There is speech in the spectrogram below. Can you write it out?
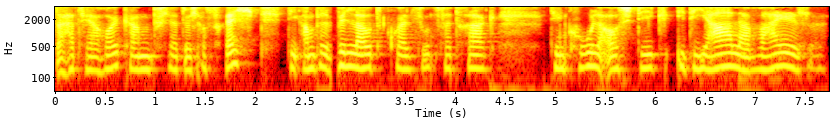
Da hat Herr Heukamp ja durchaus recht. Die Ampel will laut Koalitionsvertrag den Kohleausstieg idealerweise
